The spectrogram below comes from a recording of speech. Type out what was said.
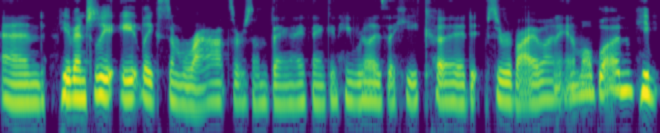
And he eventually ate like some rats or something, I think. And he realized that he could survive on animal blood. He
